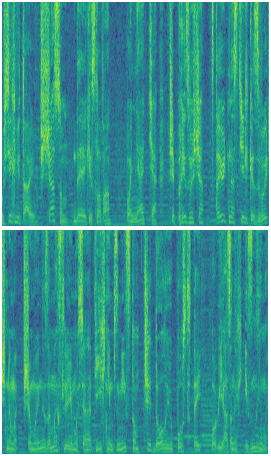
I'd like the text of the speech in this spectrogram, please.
Усіх вітаю. З часом деякі слова, поняття чи прізвища стають настільки звичними, що ми не замислюємося над їхнім змістом чи долею пустотей, пов'язаних із ними.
